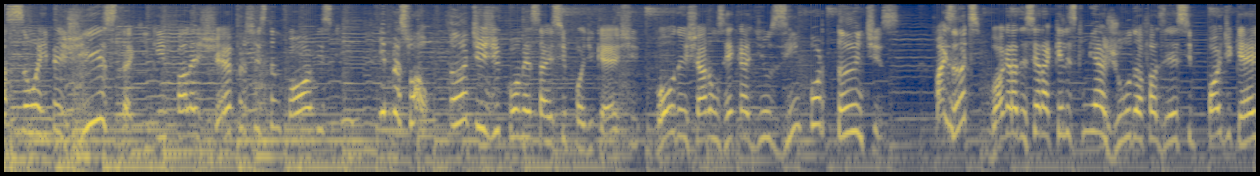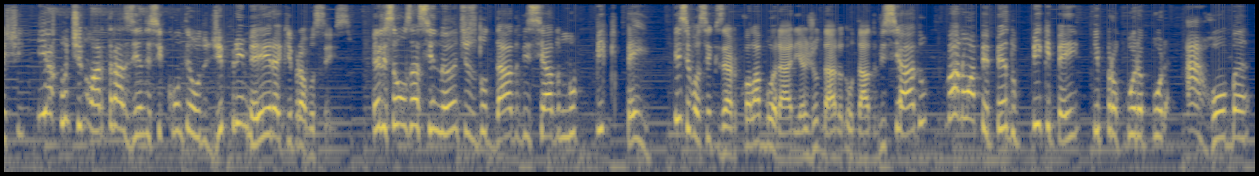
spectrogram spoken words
nação RPGista, aqui quem fala é Jefferson Stankovski. E pessoal, antes de começar esse podcast, vou deixar uns recadinhos importantes. Mas antes, vou agradecer aqueles que me ajudam a fazer esse podcast e a continuar trazendo esse conteúdo de primeira aqui para vocês. Eles são os assinantes do Dado Viciado no PicPay. E se você quiser colaborar e ajudar o Dado Viciado, vá no app do PicPay e procura por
